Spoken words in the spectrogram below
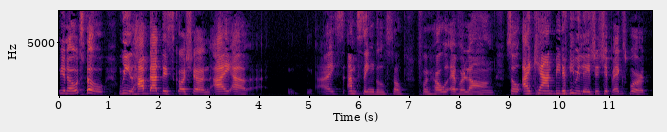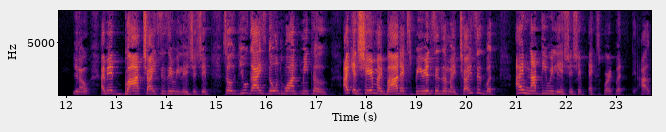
you know. So we'll have that discussion. I uh, I I'm single, so for however long, so I can't be the relationship expert. You know, I made bad choices in relationship. So you guys don't want me to. I can share my bad experiences and my choices, but I'm not the relationship expert, but I'll,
